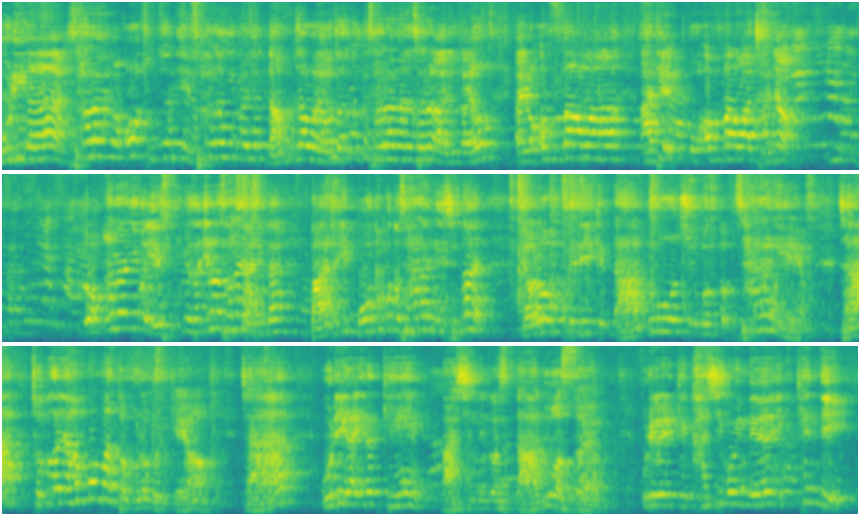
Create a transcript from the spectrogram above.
우리가 사랑이면, 어, 전사님, 사랑이면 남자와 여자 사랑하는 사랑 아닌가요? 아니면 엄마와 아들, 어, 엄마와 자녀. 또 하나님과 예수님에서 이런 사랑이 아닌가? 맞아. 이 모든 것도 사랑이지만 여러분들이 이렇게 나누어 준 것도 사랑이에요. 자, 전도사님 한 번만 더 물어볼게요. 자, 우리가 이렇게 맛있는 것을 나누었어요. 우리가 이렇게 가지고 있는 이 캔디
